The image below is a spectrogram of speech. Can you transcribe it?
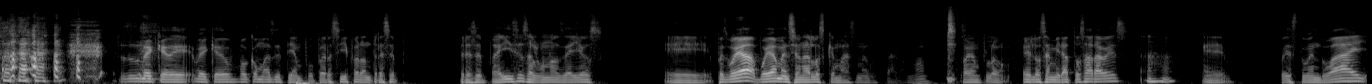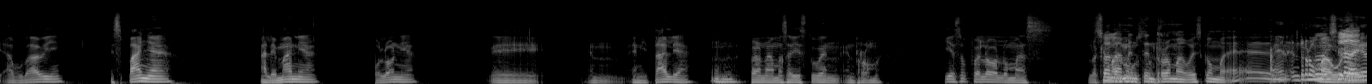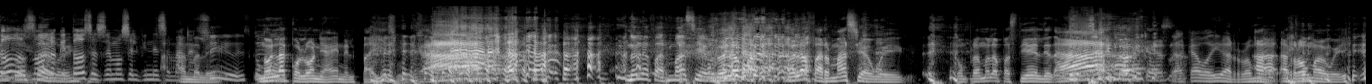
Entonces me quedé, me quedé un poco más de tiempo, pero sí fueron 13, 13 países, algunos de ellos, eh, pues voy a, voy a mencionar los que más me gustaron, ¿no? Por ejemplo, eh, los Emiratos Árabes, Ajá. eh, pues estuve en Dubái, Abu Dhabi, España, Alemania, Polonia, eh, en, en Italia, Ujú. pero nada más ahí estuve en, en Roma. Y eso fue lo, lo más... Lo que más me Solamente en. Roma, güey, es como... eh, En- en Roma, es güey. Lo la de todos, cosa, ¿no? Lo que todos hacemos el fin de semana. Ándale. Sí, como... No en la colonia, en el país, güey. no en la farmacia, güey. No en la, fa- no en la farmacia, güey. Comprando la pastilla del día. ¡Ah! No, Acabo de ir a Roma. a, a Roma, güey.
